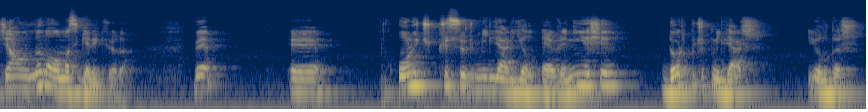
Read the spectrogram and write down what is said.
canlılığın olması gerekiyordu. Ve e, 13 küsür milyar yıl evrenin yaşı, 4,5 milyar yıldır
